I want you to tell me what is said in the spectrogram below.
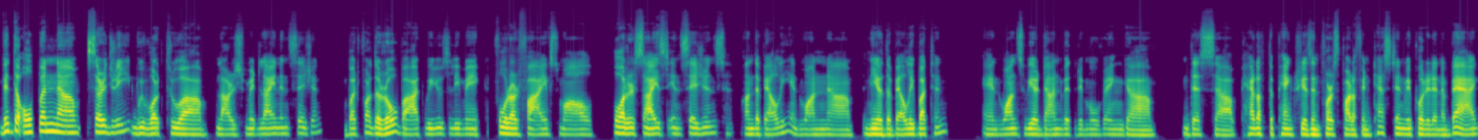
With the open uh, surgery, we work through a large midline incision. But for the robot, we usually make four or five small quarter sized incisions on the belly and one uh, near the belly button. And once we are done with removing uh, this uh, head of the pancreas and first part of intestine, we put it in a bag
